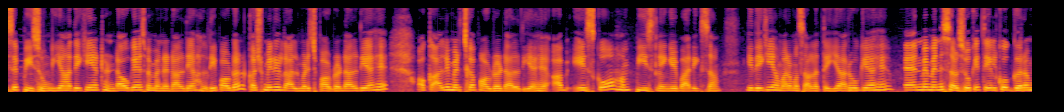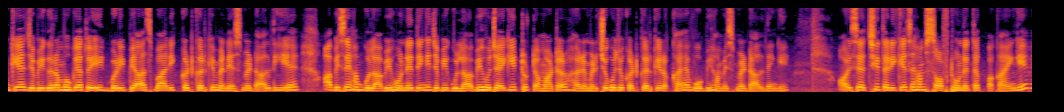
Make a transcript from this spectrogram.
इसे पीसूँगी। यहाँ देखिए, यहाँ ठंडा हो गया, इसमें मैंने डाल दिया हल्दी पाउडर, कश्मीरी लाल मिर्च पाउडर डाल दिया है और काली मिर्च का पाउडर डाल दिया है। अब इसको हम पीस लेंगे बारीक सा। ये देखिए, हमारा मसाला तैयार हो गया है। पैन में मैंने सरसों के तेल को गर्म किया। जब ये गर्म हो गया तो एक बड़ी प्याज बारीक कट करके मैंने इसमें डाल दी है। अब इसे हम गुलाबी होने देंगे। जब ये गुलाबी हो जाएगी तो टमाटर हरे मिर्चों को जो कट करके रखा है, वो भी हम इसमें डाल देंगे। और इसे अच्छी तरीके से हम सॉफ्ट होने तक पकाएँगे।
